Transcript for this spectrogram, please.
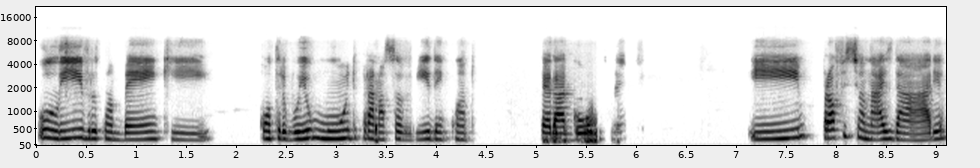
o livro também, que contribuiu muito para a nossa vida enquanto pedagogos, né? E profissionais da área.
